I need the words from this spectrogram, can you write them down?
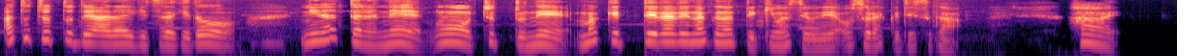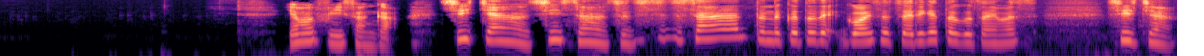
あとちょっとでは来月だけど、になったらね、もうちょっとね、負けてられなくなっていきますよね、おそらくですが。はい。ヤマフィーさんが、しーちゃん、しんさん、すずすずさん、とのことでご挨拶ありがとうございます。しーちゃん、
